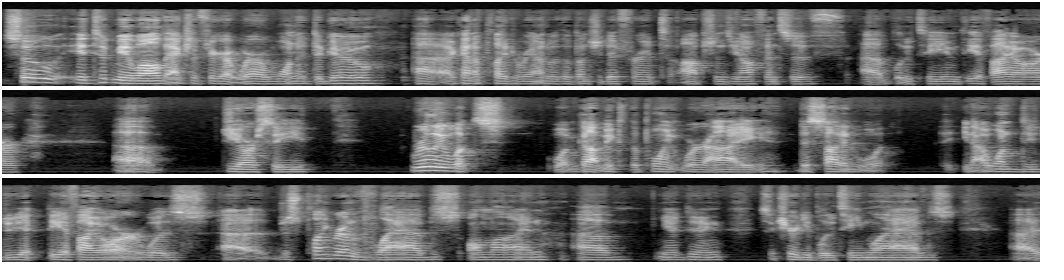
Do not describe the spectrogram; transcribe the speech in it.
So it took me a while to actually figure out where I wanted to go. Uh, I kind of played around with a bunch of different options, you know, offensive, uh, blue team, DFIR, uh, GRC. Really, what's what got me to the point where I decided what you know I wanted to do DFIR was uh, just playing around with labs online. Uh, you know, doing security blue team labs, uh,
